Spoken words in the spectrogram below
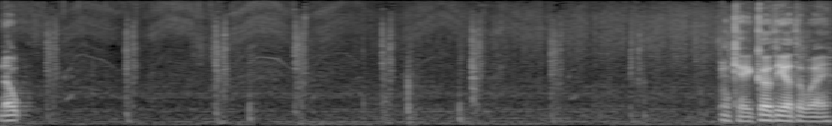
Nope. Okay, go the other way.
